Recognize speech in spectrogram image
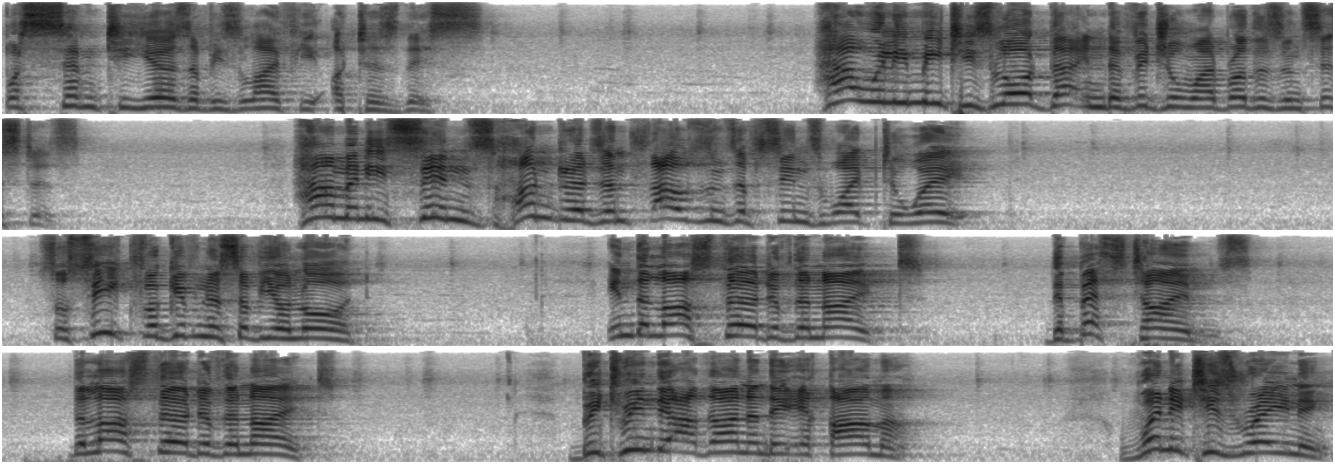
but 70 years of his life he utters this. How will he meet his Lord, that individual, my brothers and sisters? How many sins, hundreds and thousands of sins wiped away? So seek forgiveness of your Lord. In the last third of the night, the best times, the last third of the night, between the adhan and the iqamah, when it is raining,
